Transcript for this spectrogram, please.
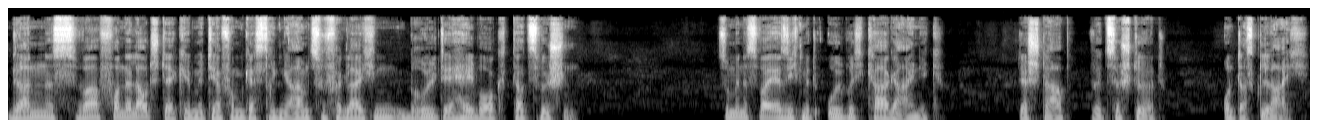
Dann, es war von der Lautstärke mit der vom gestrigen Abend zu vergleichen, brüllte Hellborg dazwischen. Zumindest war er sich mit Ulbrich Karge einig. Der Stab wird zerstört. Und das gleich.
